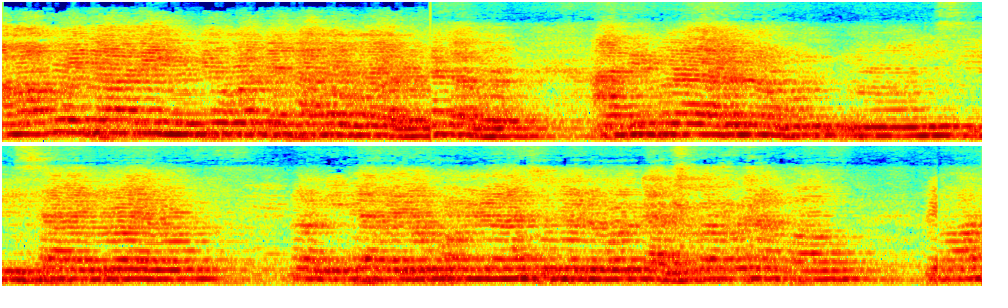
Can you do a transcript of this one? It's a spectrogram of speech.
আমাকো এতিয়া মানে ইউটিউবত দেখা পাব আৰু যাব আজিৰ পৰা আৰু নতুন উম, লিচা বাইদেউ আৰু নন্দিতা বাইদেউ সমীৰণ আচাৰ্যৰ লগত গান গাব নাপাওঁ মই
